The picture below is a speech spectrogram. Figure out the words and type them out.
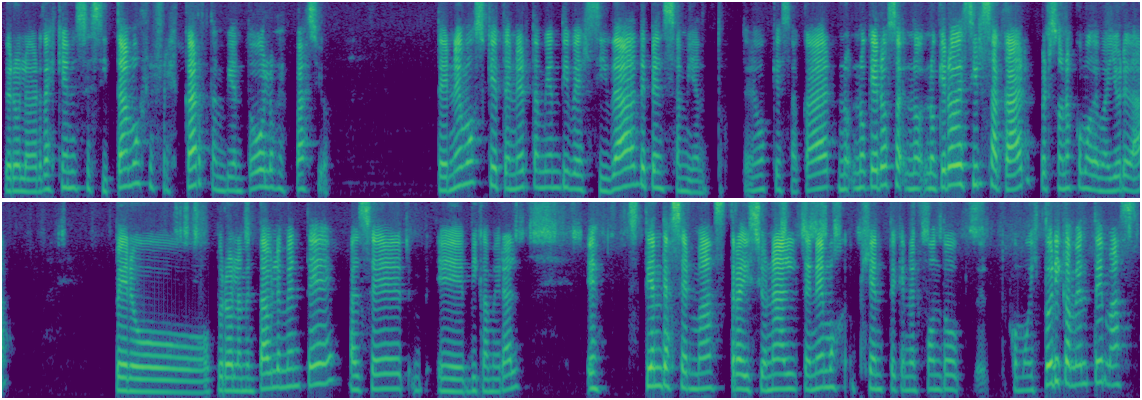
pero la verdad es que necesitamos refrescar también todos los espacios. tenemos que tener también diversidad de pensamiento. Tenemos que sacar, no, quiero, no, quiero decir sacar personas como de mayor edad, pero, pero lamentablemente al ser eh, bicameral tiende a ser más tradicional. Tenemos gente que en el fondo, eh, como históricamente, más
